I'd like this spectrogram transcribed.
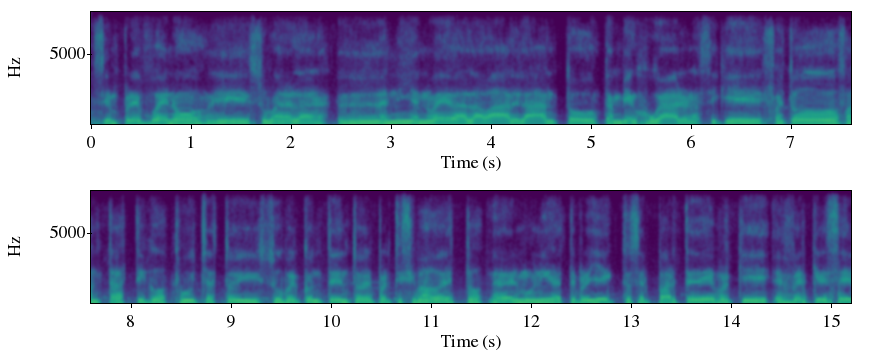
siempre es bueno, eh, sumar a la- las niñas nuevas, la Vale, la Anto, también jugaron, así que fue todo fantástico. Pucha, estoy súper contento de haber participado de esto, de haberme unido a este proyecto, ser parte de, porque es ver crecer,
